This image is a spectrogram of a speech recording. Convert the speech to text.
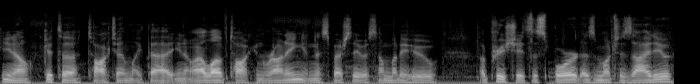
you know, get to talk to him like that. You know, I love talking running, and especially with somebody who appreciates the sport as much as I do.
